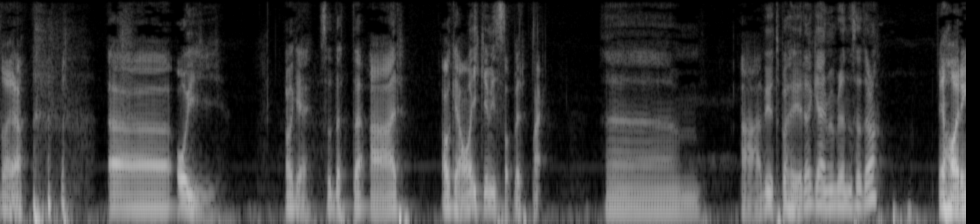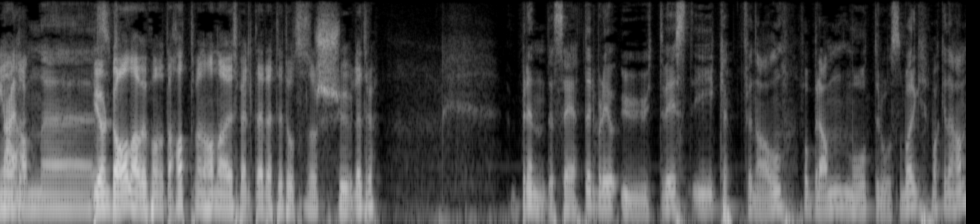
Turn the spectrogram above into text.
Nå er jeg. uh, oi. Ok, så dette er Ok, han var ikke en midtstopper. Nei. Uh, er vi ute på høyre? Geirmund Brennesæter, da? Jeg har ingen Nei, andre. han eh, Bjørn Dahl har vi på en måte hatt, men han har jo spilt der etter 2007, vil jeg tro. Brendesæter ble jo utvist i cupfinalen for Brann mot Rosenborg. Var ikke det han?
